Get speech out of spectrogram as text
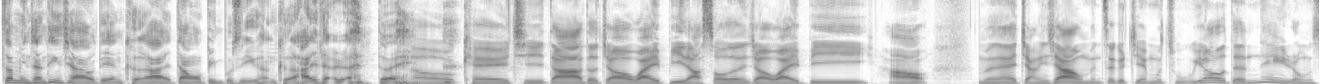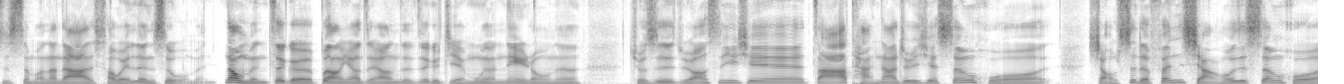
这名称听起来有点可爱，但我并不是一个很可爱的人。对，OK，其实大家都叫 YB 啦，熟人叫 YB。好，我们来讲一下我们这个节目主要的内容是什么，让大家稍微认识我们。那我们这个不然你要怎样的这个节目的内容呢？就是主要是一些杂谈啊，就是一些生活小事的分享，或是生活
